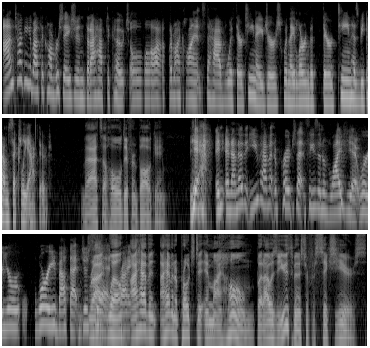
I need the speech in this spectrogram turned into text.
I'm talking about the conversation that I have to coach a lot of my clients to have with their teenagers when they learn that their teen has become sexually active. That's a whole different ball game. Yeah, and and I know that you haven't approached that season of life yet where you're worried about that just right. yet. well, right? I haven't I haven't approached it in my home, but I was a youth minister for six years,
